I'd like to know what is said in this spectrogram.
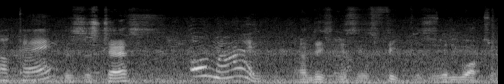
okay. This is his chest. Oh my! And this is his feet. This is what he walks with.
